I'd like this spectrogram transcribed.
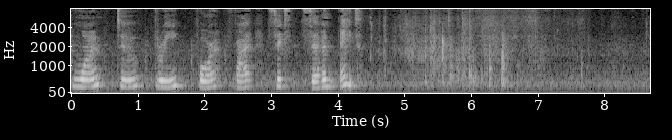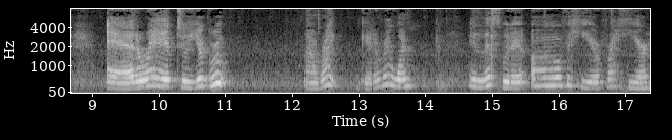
One, two, three, four, five, six, seven, eight. add a red to your group. All right, get a red one. And let's put it over here, right here.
